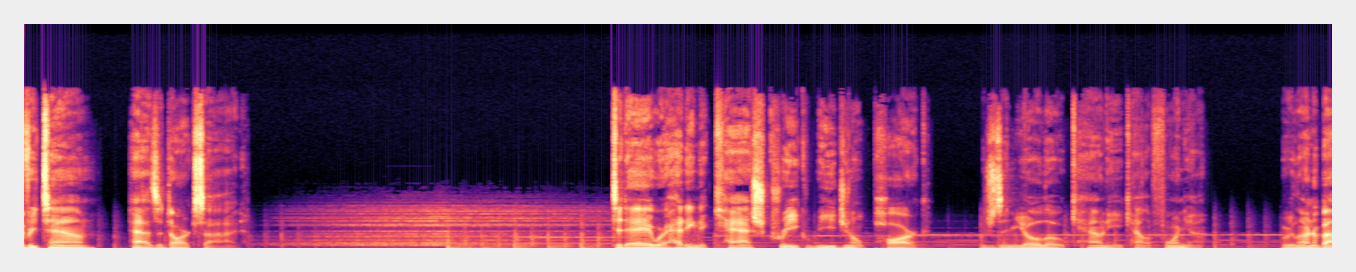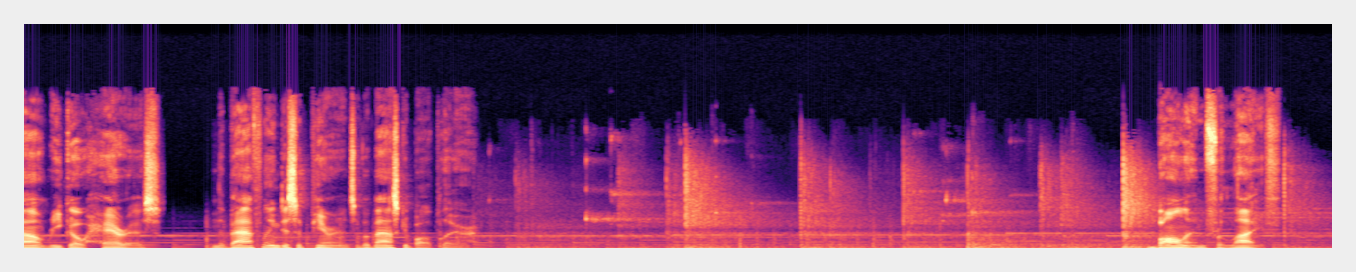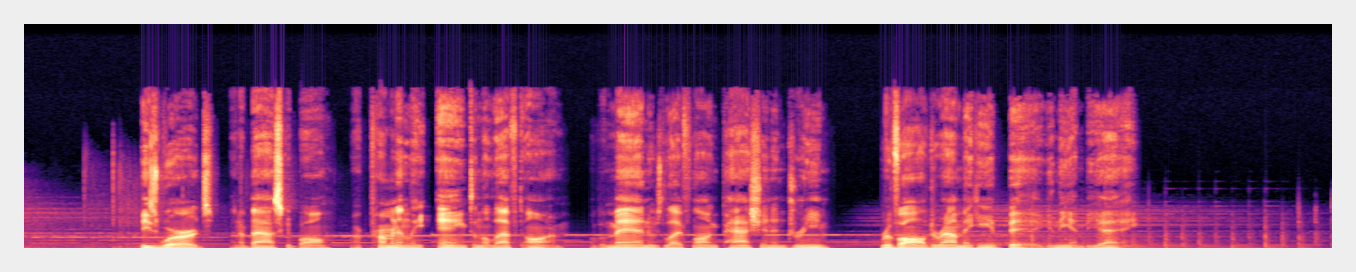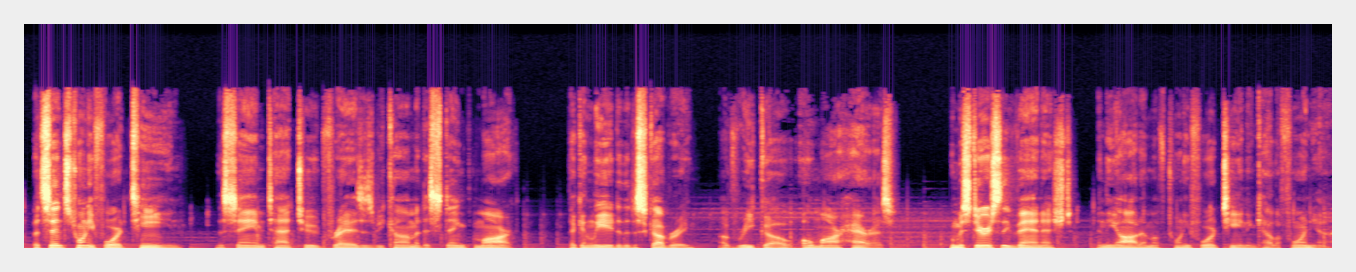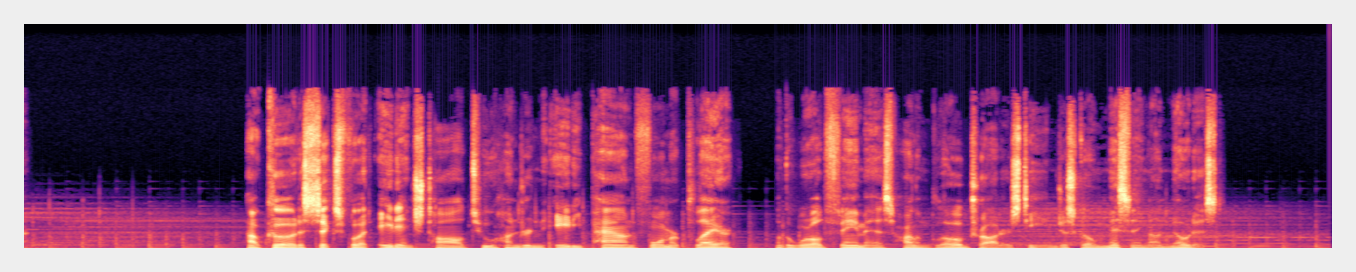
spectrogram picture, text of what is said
Every town has a dark side. Today, we're heading to Cache Creek Regional Park, which is in Yolo County, California, we learn about Rico Harris and the baffling disappearance of a basketball player. Ballin' for life. These words and a basketball are permanently inked on the left arm of a man whose lifelong passion and dream revolved around making it big in the NBA. But since 2014, the same tattooed phrase has become a distinct mark that can lead to the discovery of Rico Omar Harris, who mysteriously vanished in the autumn of 2014 in California. How could a 6 foot 8 inch tall, 280 pound former player of the world famous Harlem Globetrotters team just go missing unnoticed?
